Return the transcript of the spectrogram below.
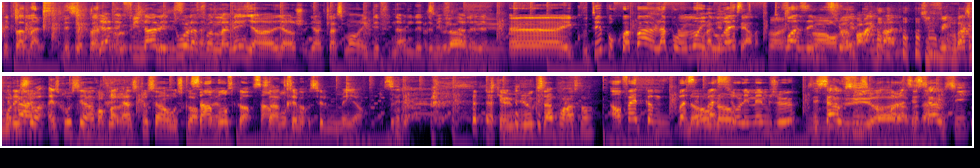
C'est pas mal. C'est pas Il y a des finales et tout à la fin de l'année, il y, a un- il y a un- il y a un classement avec des finales, des Parce que là, demi-finales. et des- on est- Euh, écoutez, pourquoi pas Là pour le moment, On il a nous bien fait reste perdre. Ouais. 3 Non, on émissions. C'est pas. Tu fais Parce qu'on est sur. Est-ce que c'est un, comprends très- pas, est-ce que c'est un haut score C'est un quand bon score, c'est un bon très score. bon, c'est le meilleur. je peux dire. Est-ce qu'il y a eu mieux que ça pour l'instant? En fait, comme vous passez pas sur les mêmes jeux, C'est ça aussi. Oui, voilà, C'est ça aussi.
